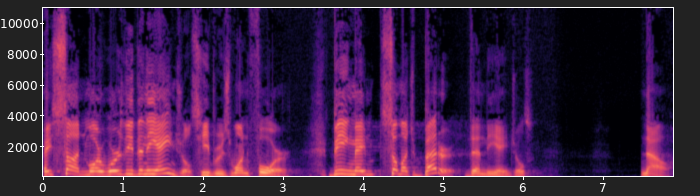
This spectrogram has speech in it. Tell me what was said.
A son more worthy than the angels, Hebrews 1:4, being made so much better than the angels. Now,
